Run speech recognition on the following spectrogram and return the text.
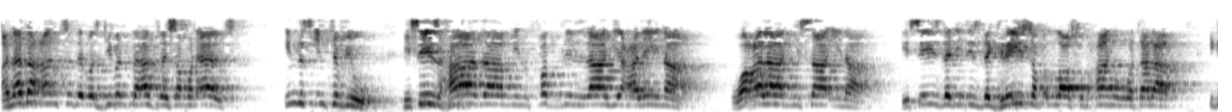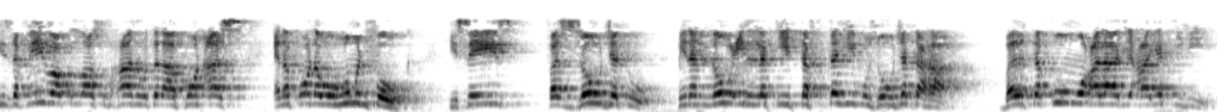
Another answer that was given perhaps by someone else. In this interview, he says, هَذَا مِنْ فَضْلِ اللَّهِ عَلَيْنَا وَعَلَى نِسَائِنَا He says that it is the grace of Allah subhanahu wa ta'ala it is the favor of Allah subhanahu wa ta'ala upon us and upon our women folk. He says, فَالزَّوْجَةُ مِنَ النَّوْعِ الَّتِي تَفْتَهِمُ زَوْجَتَهَا بَلْ تَقُومُ عَلَى رِعَايَتِهِ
